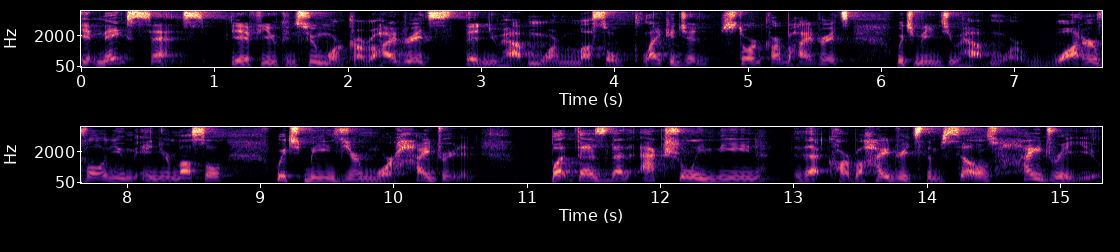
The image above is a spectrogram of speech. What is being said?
It makes sense. If you consume more carbohydrates, then you have more muscle glycogen, stored carbohydrates, which means you have more water volume in your muscle, which means you're more hydrated. But does that actually mean that carbohydrates themselves hydrate you?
